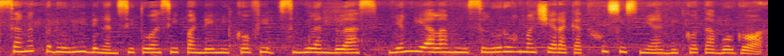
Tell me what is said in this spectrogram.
sangat peduli dengan situasi pandemi COVID-19 yang dialami seluruh masyarakat khususnya di Kota Bogor.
